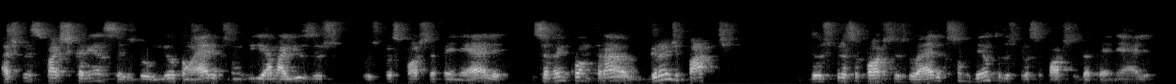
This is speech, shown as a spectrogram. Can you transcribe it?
as principais crenças do Milton Erickson e analisa os, os pressupostos da PNL, você vai encontrar grande parte dos pressupostos do Erickson dentro dos pressupostos da PNL.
